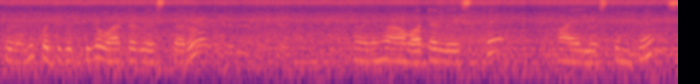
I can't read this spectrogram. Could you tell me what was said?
చూడండి కొద్ది కొద్దిగా వాటర్ వేస్తారు. ఆ విధంగా ఆ వాటర్ వేస్తే ఆయిల్ వస్తుంది ఫ్రెండ్స్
